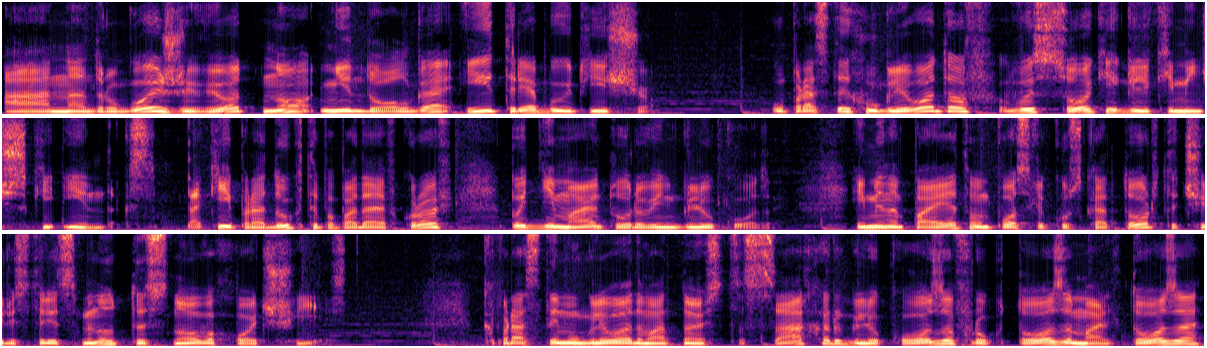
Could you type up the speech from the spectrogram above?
А на другой живет, но недолго и требует еще. У простых углеводов высокий гликемический индекс. Такие продукты, попадая в кровь, поднимают уровень глюкозы. Именно поэтому после куска торта через 30 минут ты снова хочешь есть. К простым углеводам относятся сахар, глюкоза, фруктоза, мальтоза,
